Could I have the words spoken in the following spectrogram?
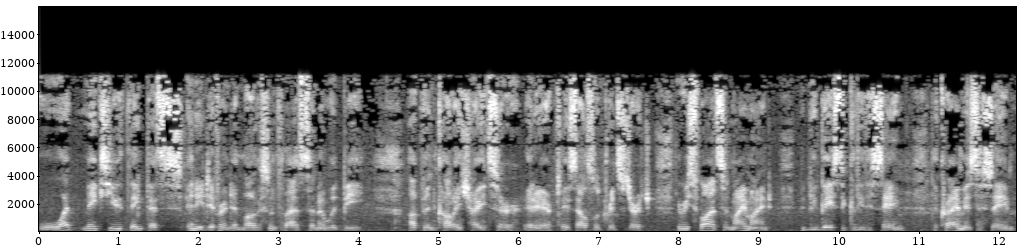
what makes you think that's any different in Moccasin Flats than it would be up in College Heights or any other place else in Prince George? The response, in my mind, would be basically the same. The crime is the same,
